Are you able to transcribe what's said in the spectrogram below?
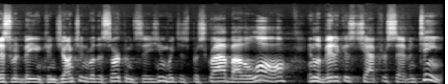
This would be in conjunction with the circumcision, which is prescribed by the law in Leviticus chapter 17.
